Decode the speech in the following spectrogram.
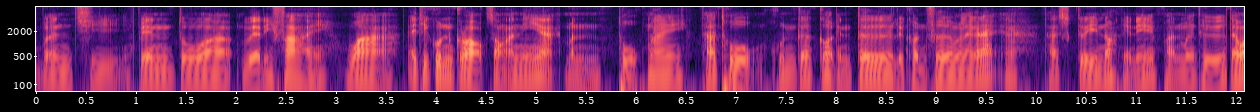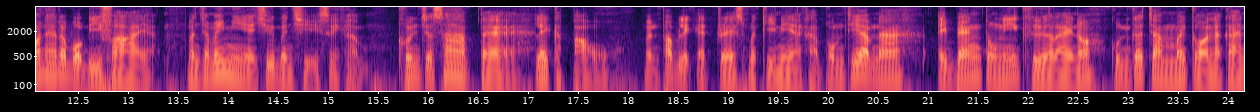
บัญชี เป็นตัว verify ว่าไอ้ที่คุณกรอก 2 อันนี้อะมันถูกไหม ถ้าถูกคุณก็กด enter หรือ confirm อะไรก็ได้นะ ทัชสกรีนเนาะเดี๋ยวนี้ผ่านมือถือ แต่ว่าในระบบ DeFi อะมันจะไม่มีชื่อบัญชีสิครับ คุณจะทราบแต่เลขกระเป๋าเหมือน public address เมื่อกี้เนี่ยครับ ผมเทียบนะไอ้แบงค์ตรงนี้คืออะไรเนาะคุณก็จำไว้ก่อนละกัน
